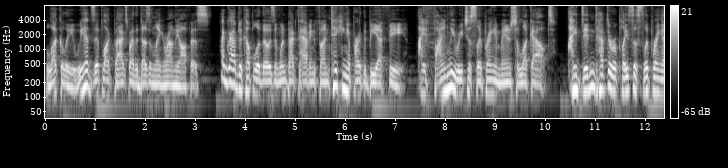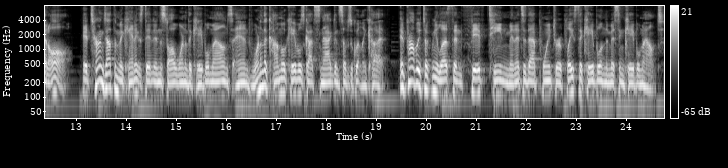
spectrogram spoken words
Luckily, we had Ziploc bags by the dozen laying around the office. I grabbed a couple of those and went back to having fun taking apart the BFV. I finally reached the slip ring and managed to luck out. I didn't have to replace the slip ring at all. It turns out the mechanics didn't install one of the cable mounts, and one of the commo cables got snagged and subsequently cut. It probably took me less than 15 minutes at that point to replace the cable in the missing cable mount.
